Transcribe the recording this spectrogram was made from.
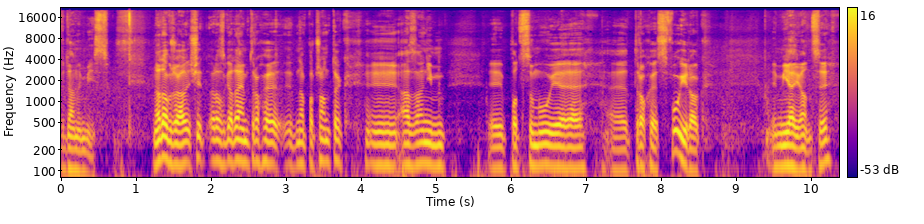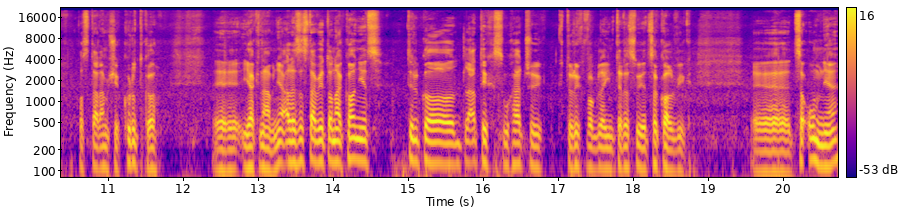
w danym miejscu. No dobrze, ale się rozgadałem trochę na początek, y, a zanim podsumuję e, trochę swój rok mijający, postaram się krótko, y, jak na mnie, ale zostawię to na koniec tylko dla tych słuchaczy, których w ogóle interesuje cokolwiek, e, co u mnie,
